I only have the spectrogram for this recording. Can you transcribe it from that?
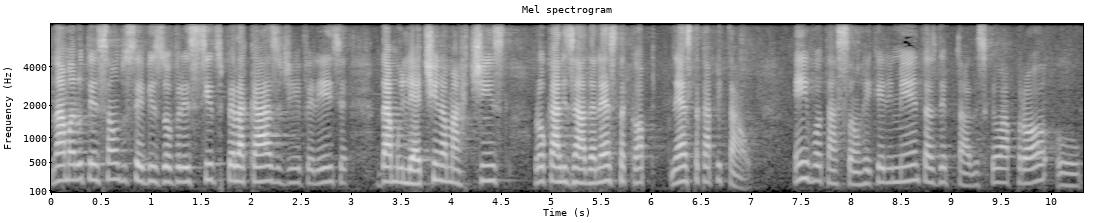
na manutenção dos serviços oferecidos pela Casa de Referência da Mulher Tina Martins, localizada nesta, nesta capital. Em votação, requerimento, as deputadas que eu, aprovo,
